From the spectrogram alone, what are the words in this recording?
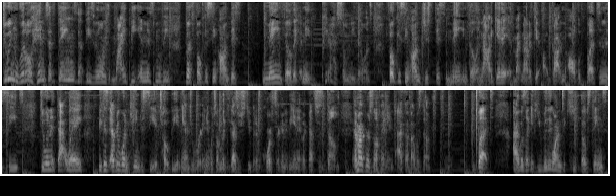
doing little hints of things that these villains might be in this movie, but focusing on this main villain. I mean, Peter has so many villains. Focusing on just this main villain. Now, I get it. It might not have get, uh, gotten all the butts in the seats doing it that way because everyone came to see if Tobey and Andrew were in it, which I'm like, you guys are stupid. Of course they're going to be in it. Like, that's just dumb. In my personal opinion, I thought that was dumb. But I was like, if you really wanted to keep those things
